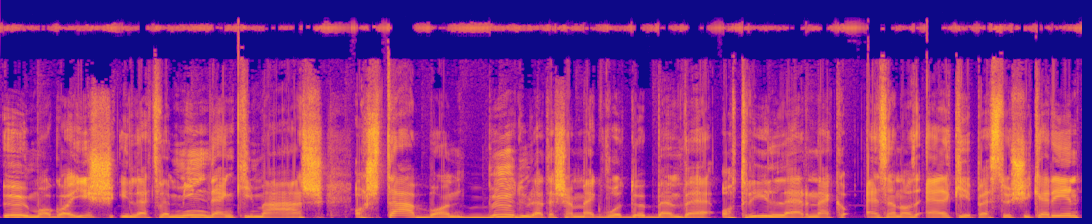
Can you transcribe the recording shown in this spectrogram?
ő maga is, illetve mindenki más a stábban bődületesen meg volt döbbenve a thrillernek ezen az elképesztő sikerén,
